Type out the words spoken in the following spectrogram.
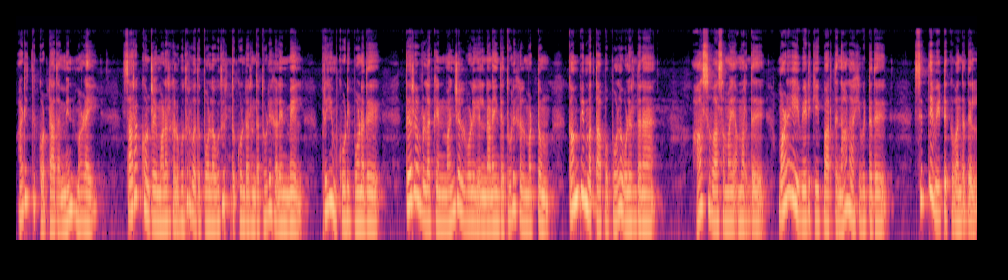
அடித்து கொட்டாத மின்மழை. சரக்கொன்றை மலர்கள் உதிர்வது போல உதிர்ந்து கொண்டிருந்த துளிகளின் மேல் பிரியம் கூடிப்போனது தெரு விளக்கின் மஞ்சள் ஒளியில் நனைந்த துளிகள் மட்டும் கம்பி மத்தாப்பு போல ஒளிர்ந்தன. ஆசுவாசமாய் அமர்ந்து மழையை வேடிக்கை பார்த்து நாளாகிவிட்டது. சித்தி வீட்டுக்கு வந்ததில்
